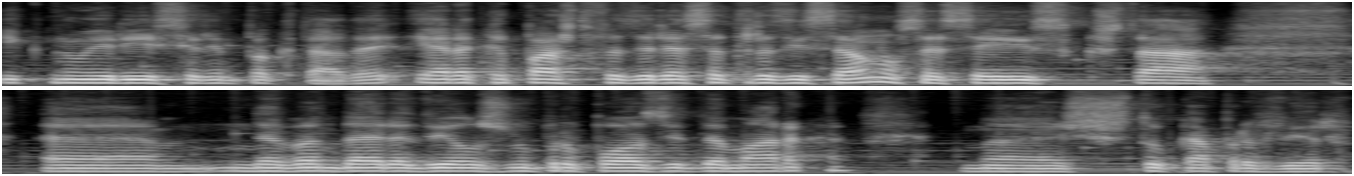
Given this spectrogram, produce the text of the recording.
e que não iria ser impactada. Era capaz de fazer essa transição, não sei se é isso que está uh, na bandeira deles, no propósito da marca, mas estou cá para ver.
